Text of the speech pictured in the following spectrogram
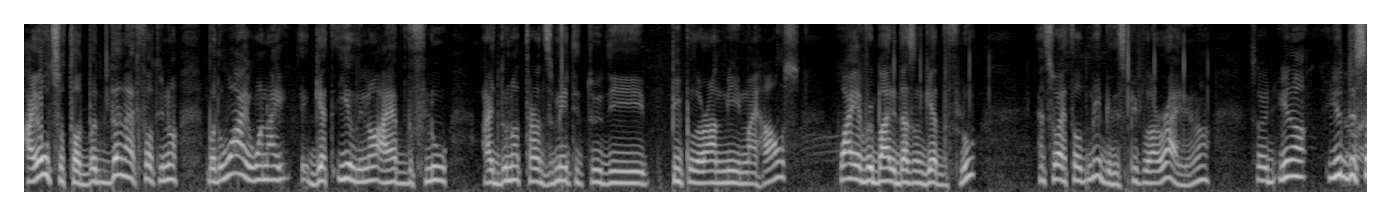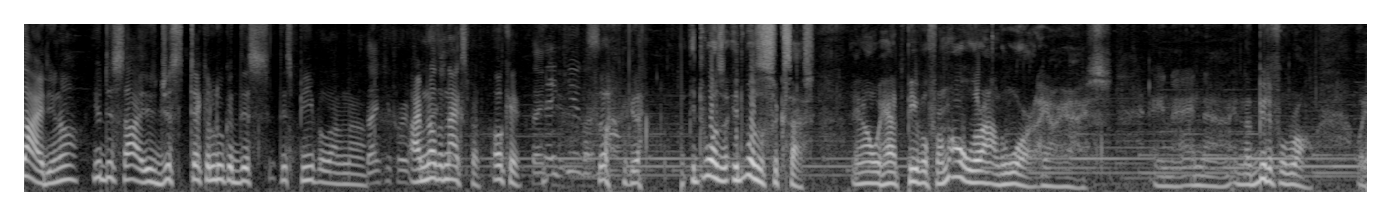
i also thought but then i thought you know but why when i get ill you know i have the flu i do not transmit it to the people around me in my house why everybody doesn't get the flu and so i thought maybe these people are right you know so you know you decide you know you decide you just take a look at this these people and uh, Thank you for i'm not an expert okay Thank, Thank you. you. so yeah. it was it was a success. You know, we had people from all around the world here, guys, in in, uh, in a beautiful room. We,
